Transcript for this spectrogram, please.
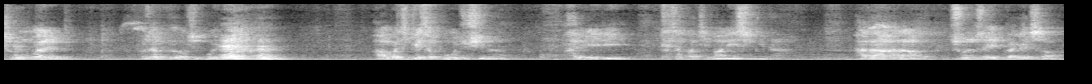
정말 보잘것없이 보이지만 아버지께서 보여주시는 할 일이 태산같이 많이 있습니다. 하나하나 순서에 입각해서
